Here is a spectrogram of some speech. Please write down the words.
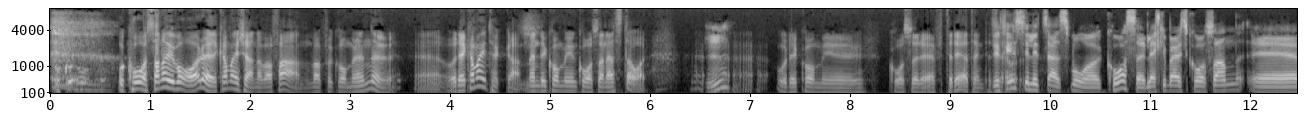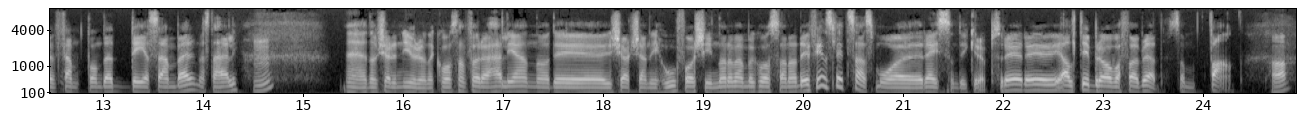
Och, och, och kåsan har ju varit, kan man ju känna, vad fan, varför kommer den nu? Eh, och det kan man ju tycka, men det kommer ju en kåsa nästa år. Mm. Eh, och det kommer ju kåsor efter det tänkte jag Det finns ju lite så här små kåsor. Läckerbergskåsan eh, 15 december nästa helg. Mm. Eh, de körde Njurunda-kåsan förra helgen och det är kört i Hofors innan novemberkåsan. Det finns lite så här små eh, race som dyker upp. Så det, det är alltid bra att vara förberedd som fan. Ja.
